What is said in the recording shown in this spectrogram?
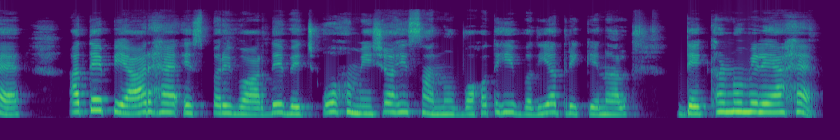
ਹੈ ਅਤੇ ਪਿਆਰ ਹੈ ਇਸ ਪਰਿਵਾਰ ਦੇ ਵਿੱਚ, ਉਹ ਹਮੇਸ਼ਾ ਹੀ ਸਾਨੂੰ ਬਹੁਤ ਹੀ ਵਧੀਆ ਤਰੀਕੇ ਨਾਲ ਦੇਖਣ ਨੂੰ ਮਿਲਿਆ ਹੈ।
